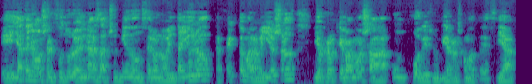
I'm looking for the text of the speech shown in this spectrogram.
eh, ya tenemos el futuro del Nasdaq subiendo un 0,91. Perfecto, maravilloso. Yo creo que vamos a un jueves, un viernes, como te decía,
